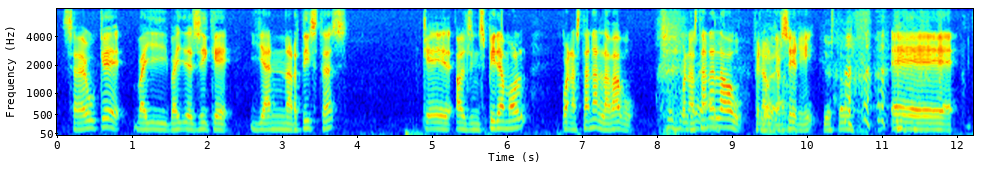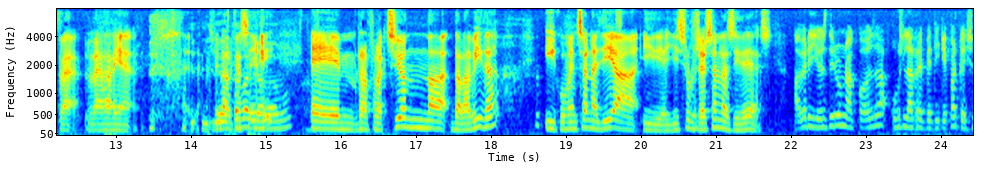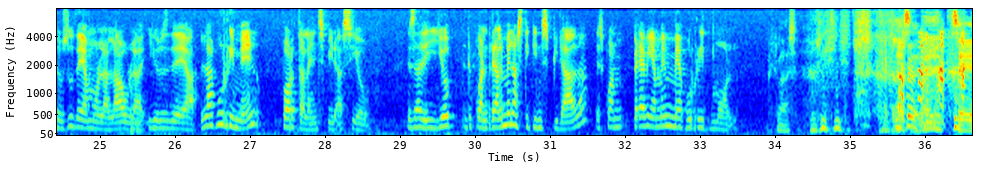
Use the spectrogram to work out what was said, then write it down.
Sabeu que vaig, vaig llegir que hi ha artistes que els inspira molt quan estan al lavabo. Quan estan al lavabo fent el que sigui, Jo estava... eh, clar, la, fent jo el que sigui, eh, reflexion de, de la vida i comencen allí a, i allí sorgeixen les idees. A veure, jo us diré una cosa, us la repetiré perquè això us ho deia molt a l'aula, i us deia, l'avorriment porta la inspiració. És a dir, jo quan realment estic inspirada és quan prèviament m'he avorrit molt. Classe. A classe? Sí.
